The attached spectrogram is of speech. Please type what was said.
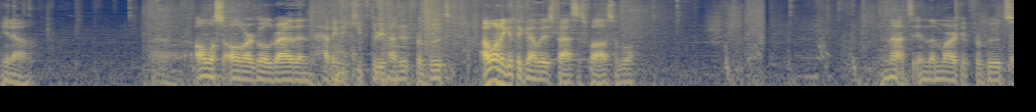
you know, uh, almost all of our gold rather than having to keep 300 for boots. I want to get the gunblade as fast as possible. Not in the market for boots.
